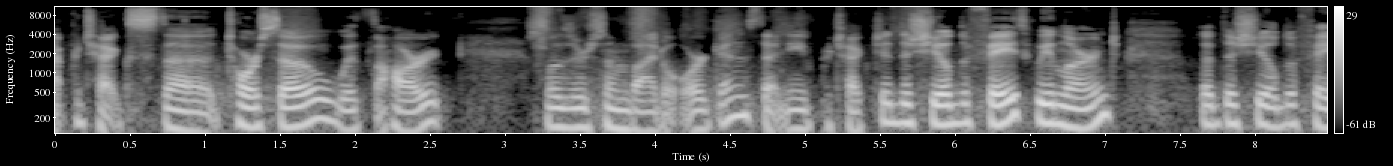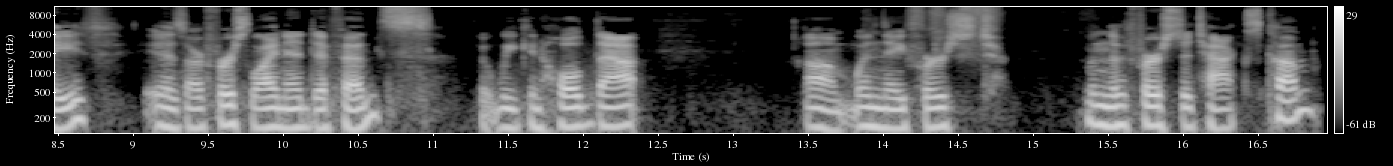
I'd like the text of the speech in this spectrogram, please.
that protects the torso with the heart. Those are some vital organs that need protected. The shield of faith, we learned that the shield of faith is our first line of defense, that we can hold that um, when they first, when the first attacks come.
